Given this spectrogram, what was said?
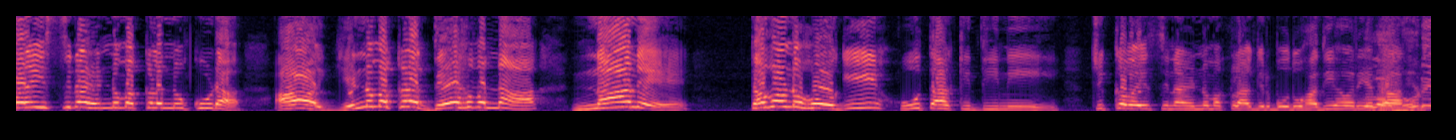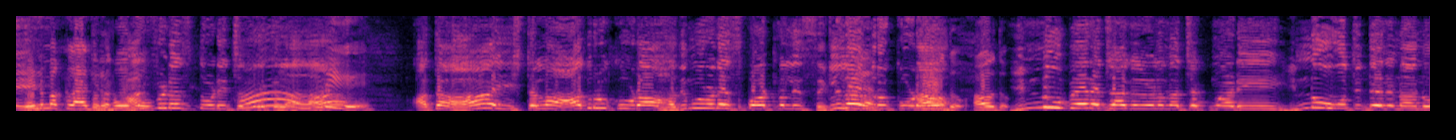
ವಯಸ್ಸಿನ ಹೆಣ್ಣು ಮಕ್ಕಳನ್ನು ಕೂಡ ಆ ಹೆಣ್ಣು ಮಕ್ಕಳ ದೇಹವನ್ನ ನಾನೇ ತಗೊಂಡು ಹೋಗಿ ಹೂತಾಕಿದ್ದೀನಿ. ಚಿಕ್ಕ ವಯಸ್ಸಿನ ಹೆಣ್ಣು ಮಕ್ಕಳಾಗಿರ್ಬೋದು ಹದಿಹರೆಯದ ಹೆಣ್ಣು ಮಕ್ಕಳಾಗಿರ್ಬೋದು. ಆತ ಇಷ್ಟೆಲ್ಲ ಆದ್ರೂ ಕೂಡ ಹದಿಮೂರನೇ ಸ್ಪಾಟ್ನಲ್ಲಿ ಸಿಗ್ಲಿಲ್ಲ ಅಂದ್ರೂ ಕೂಡ ಹೌದು, ಹೌದು. ಇನ್ನೂ ಬೇರೆ ಜಾಗಗಳನ್ನ ಚೆಕ್ ಮಾಡಿ ಇನ್ನೂ ಹೂತಿದ್ದೇನೆ ನಾನು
